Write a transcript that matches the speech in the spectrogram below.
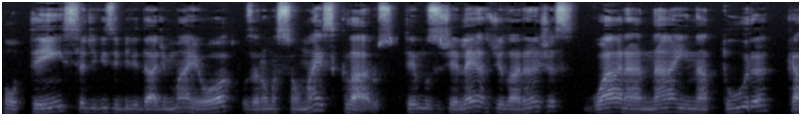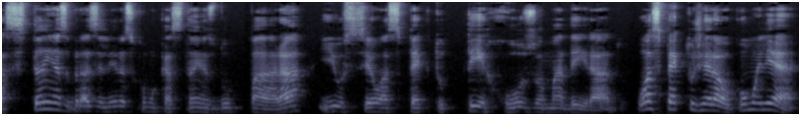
potência de visibilidade maior, os aromas são mais claros. Temos geleias de laranja laranjas, guaraná in natura, castanhas brasileiras como castanhas do Pará e o seu aspecto terroso amadeirado. O aspecto geral, como ele é?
